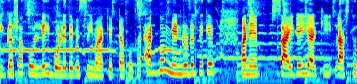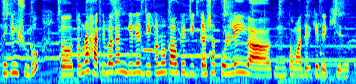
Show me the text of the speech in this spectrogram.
জিজ্ঞাসা করলেই বলে দেবে শ্রী মার্কেটটা কোথায়। একদম মেন রোডের থেকে মানে সাইডেই আর কি, রাস্তা থেকেই শুরু। তো তোমরা হাতিবাগান গেলে যে কোনো কাউকে জিজ্ঞাসা করলেই তোমাদেরকে দেখিয়ে দেবে।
